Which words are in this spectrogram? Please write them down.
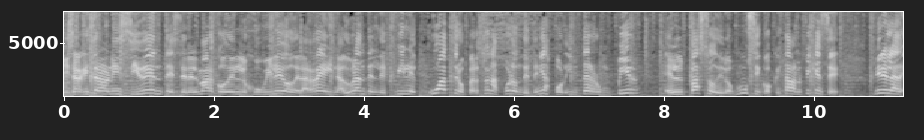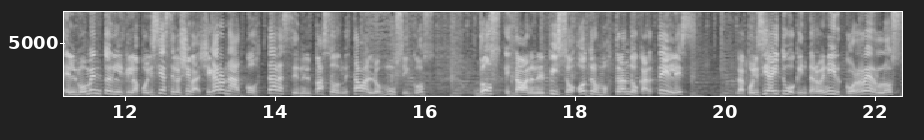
Y se registraron incidentes en el marco del jubileo de la reina. Durante el desfile, cuatro personas fueron detenidas por interrumpir el paso de los músicos que estaban, fíjense, miren el momento en el que la policía se los lleva. Llegaron a acostarse en el paso donde estaban los músicos. Dos estaban en el piso, otros mostrando carteles. La policía ahí tuvo que intervenir, correrlos.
